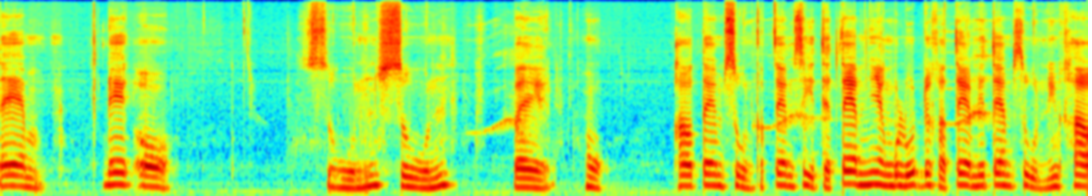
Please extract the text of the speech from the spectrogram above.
แต้มเลขออกศูนย์ศูนย์แปดหกเข้าแต้มศูนย์กับแต้มสี่แต่แต้มนี่ยังบรุดด้วยค่ะแต้มนี่แต้มศูนย์นี่เข้า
